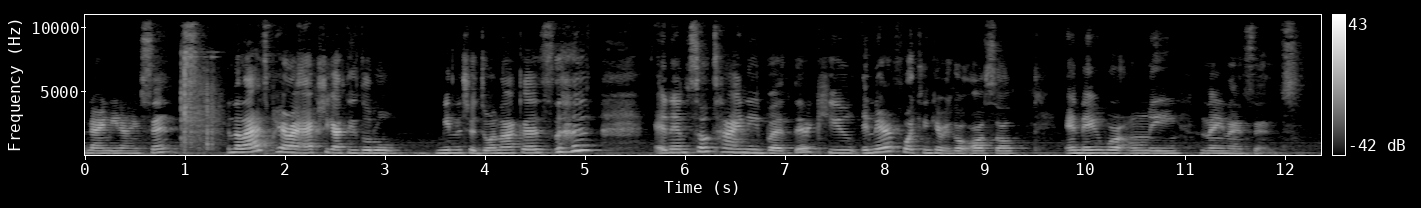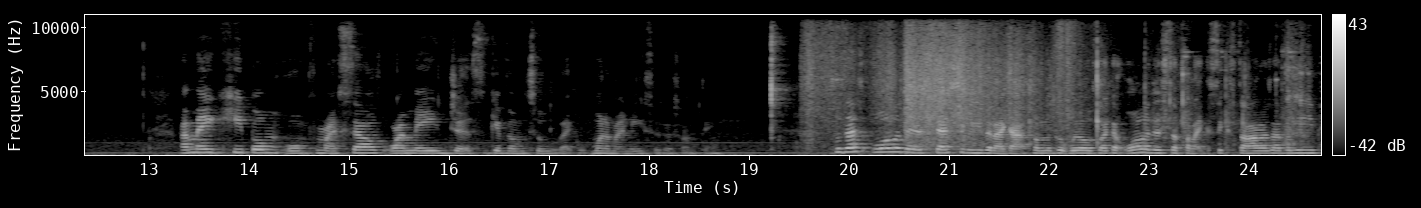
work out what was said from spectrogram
99 cents. And the last pair, I actually got these little miniature door knockers. and they're so tiny, but they're cute. And they're 14 karat gold also. And they were only 99 cents. I may keep them for myself, or I may just give them to like one of my nieces or something. So that's all of the accessories that I got from the Goodwills. So I got all of this stuff for like six dollars, I believe.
